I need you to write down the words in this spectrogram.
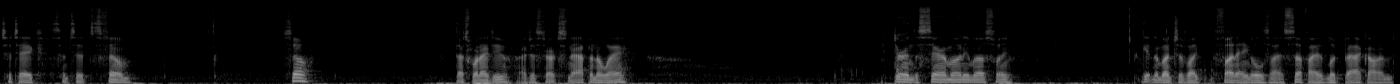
to take since it's film. So that's what I do. I just start snapping away during the ceremony mostly, getting a bunch of like fun angles, I, stuff I look back on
